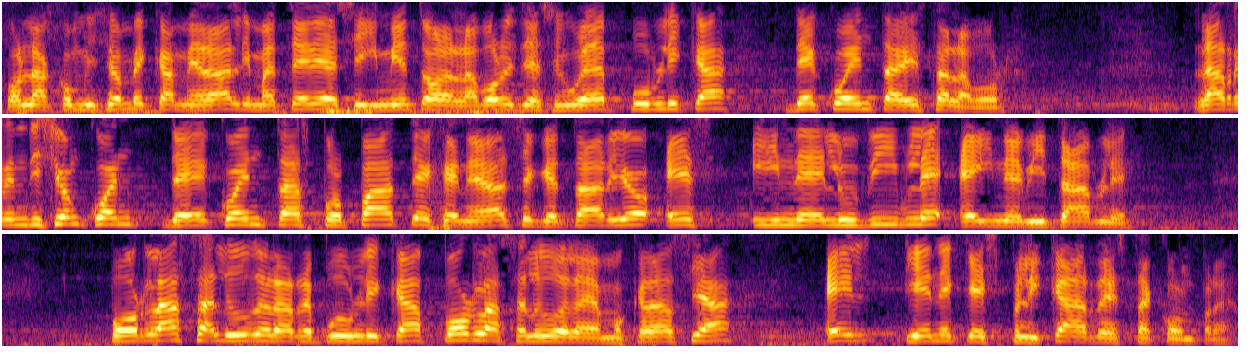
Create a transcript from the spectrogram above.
con la Comisión Bicameral en materia de seguimiento a las labores de seguridad pública dé cuenta de esta labor. La rendición de cuentas por parte del general secretario es ineludible e inevitable. Por la salud de la República, por la salud de la democracia, él tiene que explicar de esta compra.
